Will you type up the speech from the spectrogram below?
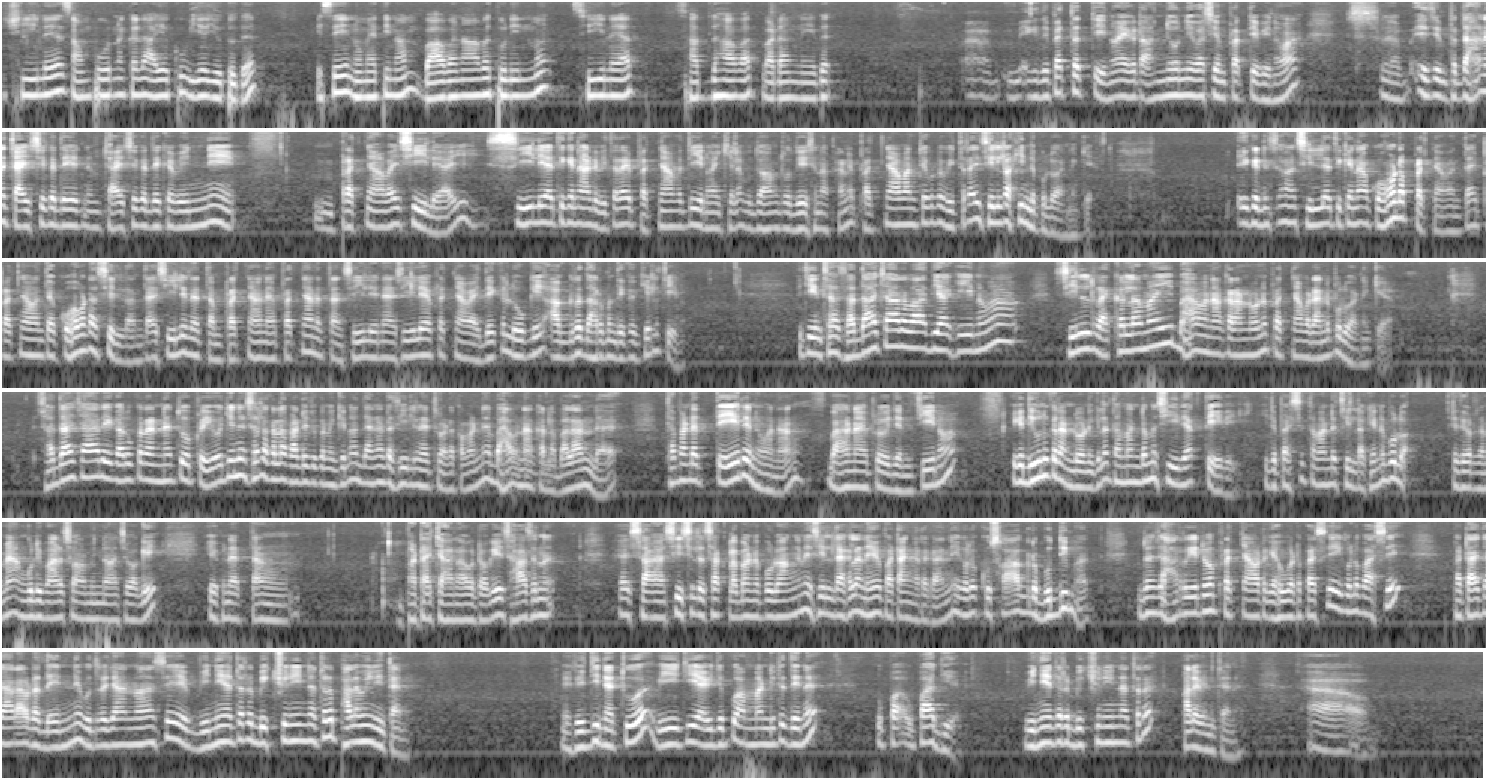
ශීලය සම්පූර්ණ කළ අයෙකු විය යුතුයද එසේ නොමැතිනම් භාවනාව තුලින්ම සීලයත් සද්ධාවත් වඩන්නේද? මේක දෙපැත්තක් තියෙනවා. ඒකට අන්‍යෝන්‍ය වශයෙන් ප්‍රත්‍ය වෙනවා. ඒ ප්‍රධාන චෛසික දෙක චෛසික දෙක වෙන්නේ ප්‍රඥාවයි සීලයයි සීලය ඇති කෙනාට විතරයි ප්‍රඥාව තියෙනවා කියලා බුදුහාමුදුරෝ දේශනා කරන්නේ ප්‍රඥාවන්තයෙකුට විතරයි සිල් රකින්න පුළුවන් කියලා. ඒක නිසා සිල් ඇති කෙනා කොහොමද ප්‍රඥාවන්තයි ප්‍රඥාවන්තය කොහොමද සිල්වන්තයි සීලෙ නැත්තම් ප්‍රඥා නැහැ ප්‍රඥා නැත්තම් සීලෙ නැහැ සීලය ප්‍රඥාවයි දෙක ලෝකේ අග්‍ර ධර්ම දෙක කියලා තියෙනවා. ඉතින් සදාචාරවාදියා කියනවා සිල් රැකලමයි භාවනා කරන්න ඕනේ ප්‍රඥාව වඩන්න පුළුවන් කියලා. සදාචාරය කරු කරන්නේ නැතුව ප්‍රයෝජනෙ සලකලා කටයුතු කරන කෙනා දැනට සීල නැතුවට කමන්නේ භාවනා කරලා බලන්න. තමන්ට තේරෙනවා නම් භාවනාවේ ප්‍රයෝජන තියෙනවා. ඒක දිනු කරන්න ඕනේ කියලා තමන්ටම සීලයක් තේරෙයි. ඊට පස්සේ තමන්ට සිල් ලකින්න පුළුවන්. ඒකට තමයි අඟුලිමාල ස්වාමීන් වහන්සේ වගේ එහෙම නැත්නම් පටාචාරාවට වගේ සාසන සීසලසක් ලබන්න පුළුවන්න්නේ සිල් දැකලා නෙවෙයි පටන් අරගන්නේ. ඒගොල්ලෝ කුසాగ්‍ර බුද්ධිමත්. බුදුන්සේ හරියටම ප්‍රඥාවට ගැහුවට පස්සේ ඒගොල්ලෝ පස්සේ පටාචාරාවට දෙන්නේ බුදුරජාන් වහන්සේ විනයතර භික්ෂුණීන් අතර පළවෙනි තැන. මේ ඍදි නැතුව වීටි ඇවිදපු අම්මන්ඩිට දෙන උපාධිය. විනයතර භික්ෂුණීන් අතර පළවෙනි තැන.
